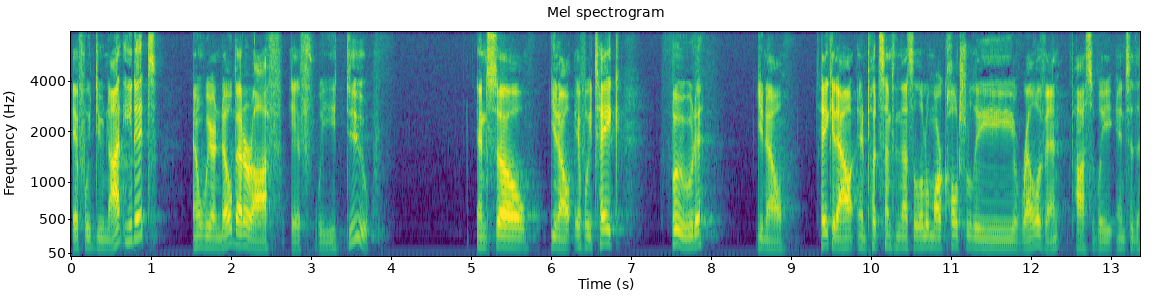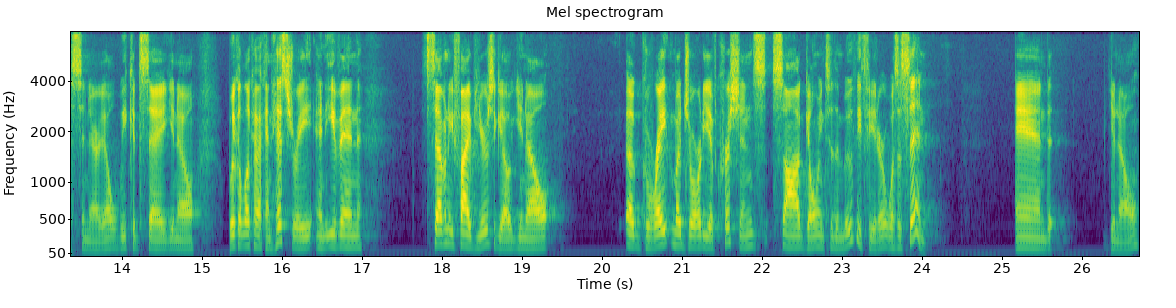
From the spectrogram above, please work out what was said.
if we do not eat it, and we are no better off if we do. And so, you know, if we take food, you know, take it out and put something that's a little more culturally relevant, possibly, into the scenario, we could say, you know, we could look back in history and even 75 years ago, you know, a great majority of Christians saw going to the movie theater was a sin. And, you know,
